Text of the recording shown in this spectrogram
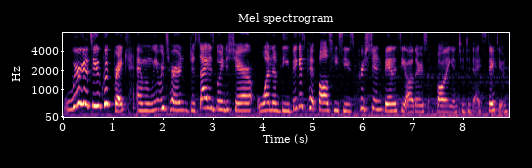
We're going to take a quick break, and when we return, Josiah is going to share one of the biggest pitfalls he sees Christian fantasy authors falling into today. Stay tuned.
